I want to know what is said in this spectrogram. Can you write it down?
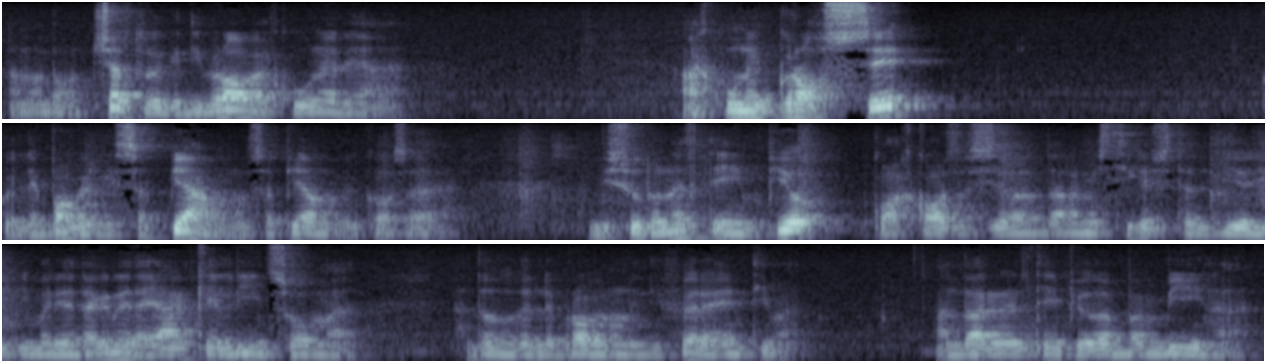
la Madonna. Certo che di prove alcune le ha, alcune grosse, quelle poche che sappiamo, non sappiamo che cosa ha vissuto nel Tempio, qualcosa si sa dalla mistica città di Dio di Maria d'Agreda e anche lì insomma ha dato delle prove non indifferenti, ma andare nel Tempio da bambina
